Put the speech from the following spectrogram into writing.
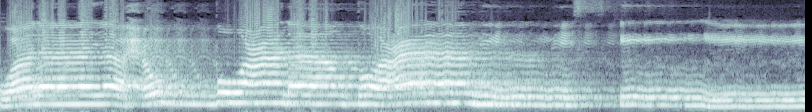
ولا يحض على طعام المسكين فويل للمصلين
